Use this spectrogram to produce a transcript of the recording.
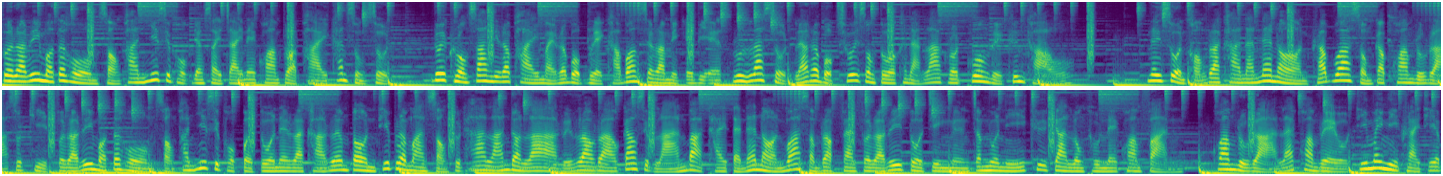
Ferrari Motorhome 2026 ยังใส่ใจในความปลอดภัยขั้นสูงสุด ด้วยโครงสร้างนิรภัยใหม่ระบบเบรกคาร์บอนเซรามิก ABS รุ่นล่าสุด และระบบช่วยทรงตัวขนาดลากรถพ่วงหรือขึ้นเขา ในส่วนของราคานั้นแน่นอนครับว่าสมกับความหรูหราสุดขีด Ferrari Motorhome 2026 เปิดตัวในราคาเริ่มต้นที่ประมาณ 2.5 ล้านดอลลาร์หรือราวๆ 90 ล้านบาทไทย แต่แน่นอนว่าสำหรับแฟน Ferrari ตัวจริงเงินจำนวนนี้คือการลงทุนในความฝัน ความหรูหราและความเร็วที่ไม่มีใครเทียบ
